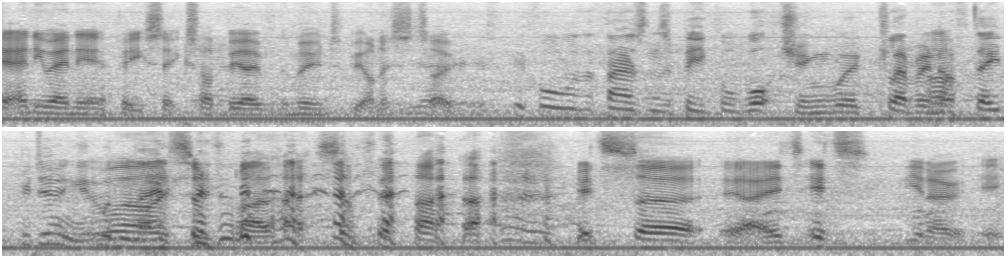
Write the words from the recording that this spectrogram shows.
get anywhere near P6, I'd be over the moon, to be honest. So. If, if all of the thousands of people watching were clever Oh. enough, they'd be doing it, wouldn't well, they? it's something like that. Something like that. It's uh, yeah, it's it's you know, it,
